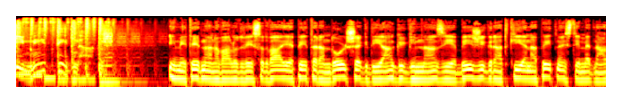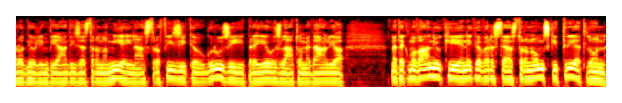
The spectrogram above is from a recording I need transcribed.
Ime tedna. Ime tedna na valu 202 je Peter Andolšek, dijak gimnazije Bežigrad, ki je na 15. mednarodni olimpijadi za astronomije in astrofizike v Gruziji prejel zlato medaljo. Na tekmovanju, ki je neke vrste astronomski triatlon,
